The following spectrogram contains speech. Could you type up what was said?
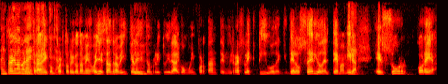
hay un problema con la trágico en Puerto Rico también. Oye, Sandra, vi que le diste un retweet de algo muy importante, muy reflectivo de, lo serio del tema. Mira, en Sur Corea,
